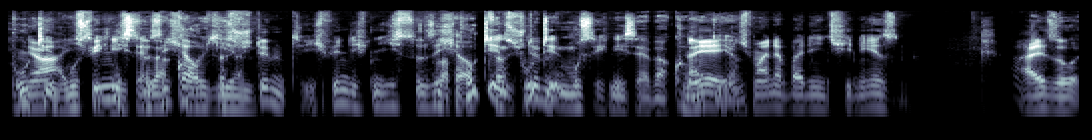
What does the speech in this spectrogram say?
Putin ja, muss sich nicht selber so sicher, korrigieren. das stimmt. Ich bin nicht so sicher, Aber Putin, Putin muss sich nicht selber korrigieren. Nee, ich meine bei den Chinesen. Also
